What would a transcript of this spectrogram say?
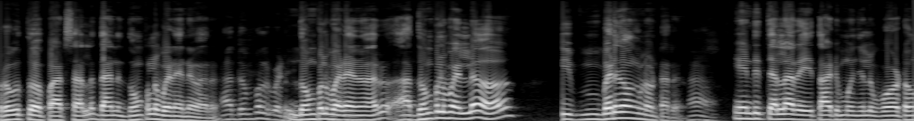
ప్రభుత్వ పాఠశాలలో దాన్ని దుంపలు బడి అనేవారు ఆ దుంపలు పడి. దుంపలు బడి అనేవారు ఆ. దుంపల బడిలో ఈ బడి దొంగలు ఉంటారు. ఏంటి తెల్లారి తాటి ముంజలకు పోవటం.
